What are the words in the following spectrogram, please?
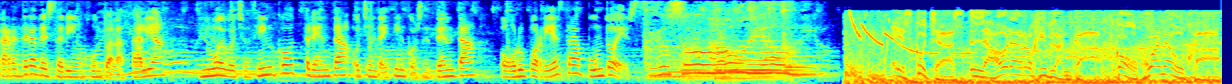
Carretera de Serín junto a la Zalia. 985 30 85 70 o gruporiestra.es. Escuchas La Hora Rojiblanca con Juan Aguja.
